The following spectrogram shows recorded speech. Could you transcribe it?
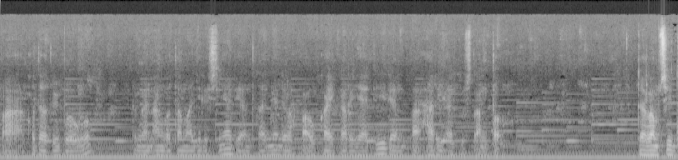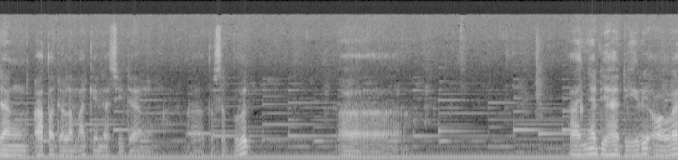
Pak Kodrat Wibowo dengan anggota majelisnya di antaranya adalah Pak Ukay Karyadi dan Pak Hari Agustanto dalam sidang atau dalam agenda sidang uh, tersebut uh, hanya dihadiri oleh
